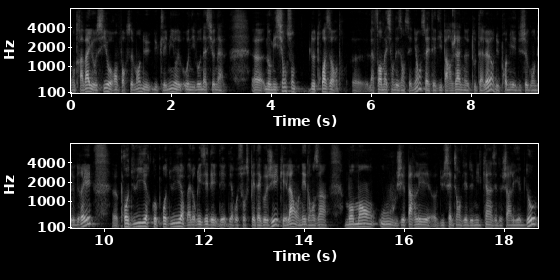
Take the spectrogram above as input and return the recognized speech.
On travaille aussi au renforcement du, du au, au, niveau national. Euh, nos missions sont de trois ordres. Euh, la formation des enseignants, ça a été dit par Jeanne tout à l'heure, du premier et du second degré, euh, produire, coproduire, valoriser des, ressources pédagogiques. Et là, on est dans un moment où j'ai parlé euh, du 7 janvier 2015 et de Charlie Hebdo.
